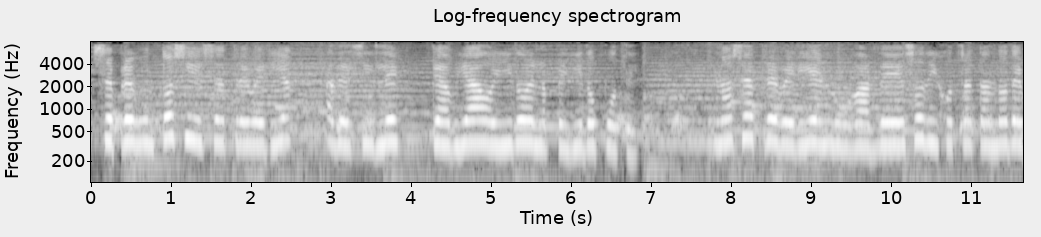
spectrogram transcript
se preguntó si se atrevería a decirle que había oído el apellido Potter. No se atrevería en lugar de eso, dijo tratando de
